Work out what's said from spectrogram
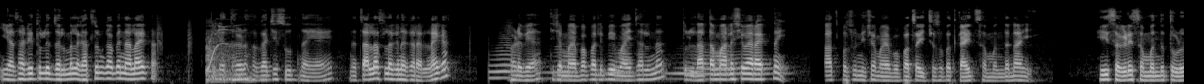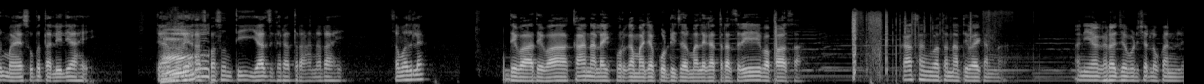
यासाठी तुला जन्माला घातून का बे नालाय का तुला धड हगाची सूद नाही आहे. न चालाच लग्न करायला नाही का? हळव्या तिच्या मायबापाला बी माहीत झालं ना तुला लाता मारल्याशिवाय राहत नाही. आजपासून तिच्या मायबापाचा हिच्यासोबत काहीच संबंध नाही. हे सगळे संबंध तोडून माझ्यासोबत आलेले आहे. त्यामुळे आजपासून ती याच घरात राहणार आहे. समजल्या देवा देवा का नालायक पोरगा माझ्या पोटी जन्माला घातलास रे बापा असा? का सांगू आता नातेवाईकांना? आणि या घराजवळच्या लोकांना?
